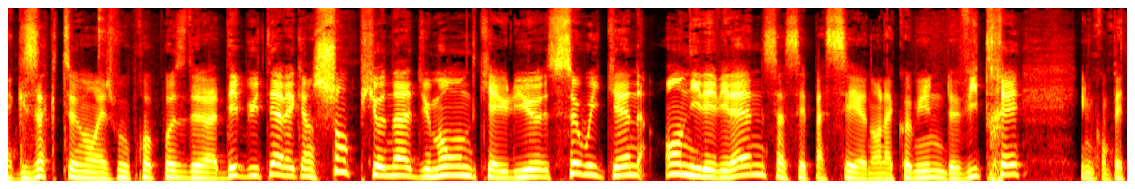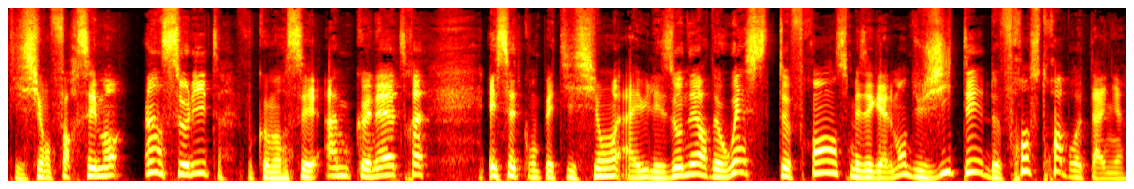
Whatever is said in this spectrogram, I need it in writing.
Exactement, et je vous propose de débuter avec un championnat du monde qui a eu lieu ce week-end en Ille-et-Vilaine. Ça s'est passé dans la commune de Vitré. Une compétition forcément insolite, vous commencez à me connaître. Et cette compétition a eu les honneurs de Ouest France, mais également du JT de France 3 Bretagne.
